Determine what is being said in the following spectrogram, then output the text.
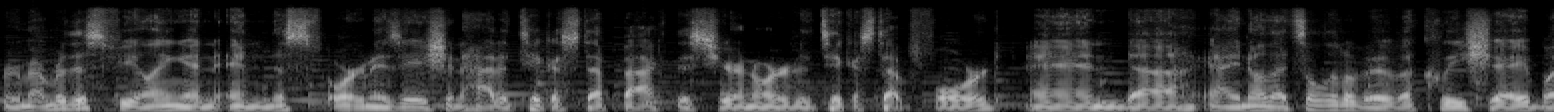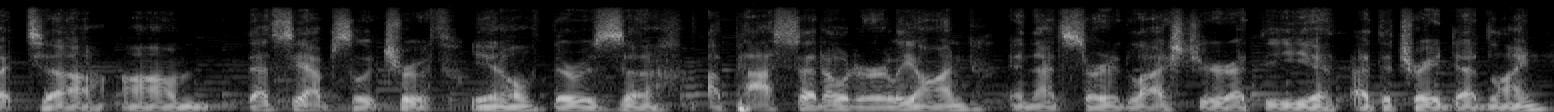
remember this feeling. And, and this organization had to take a step back this year in order to take a step forward. And uh, I know that's a little bit of a cliche, but uh, um, that's the absolute truth. You know, there was a, a, pass set out early on, and that started last year at the uh, at the trade deadline,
